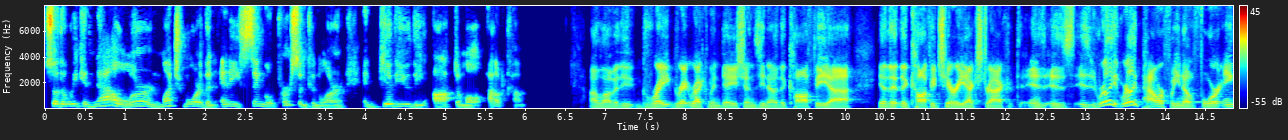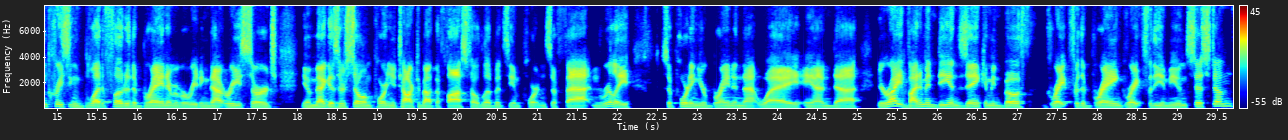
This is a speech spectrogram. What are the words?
so that we can now learn much more than any single person can learn and give you the optimal outcome. I love it. Great, great recommendations. You know, the coffee, uh, you know, the, the coffee cherry extract is, is, is really, really powerful, you know, for increasing blood flow to the brain. I remember reading that research. You know, megas are so important. You talked about the phospholipids, the importance of fat, and really supporting your brain in that way. And uh, you're right, vitamin D and zinc, I mean, both great for the brain, great for the immune system.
